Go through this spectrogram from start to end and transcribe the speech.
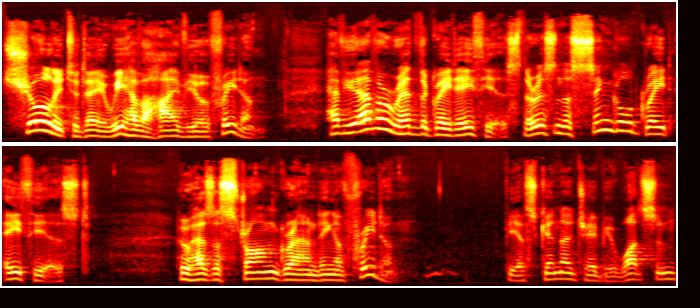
Surely today we have a high view of freedom. Have you ever read The Great Atheist? There isn't a single great atheist who has a strong grounding of freedom. B.F. Skinner, J.B. Watson,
